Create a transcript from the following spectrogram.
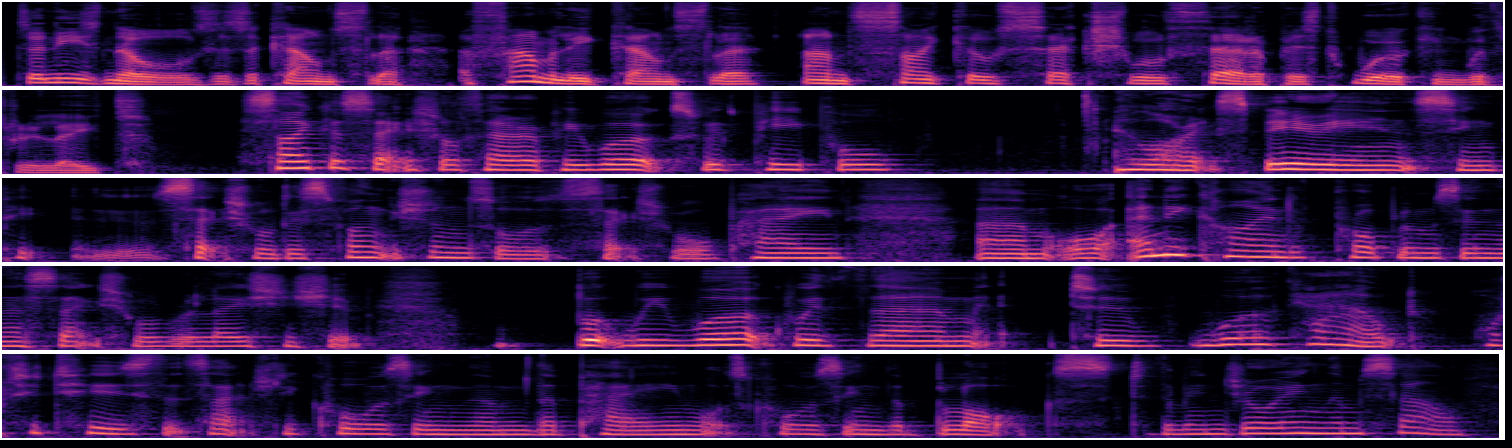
Denise Knowles is a counsellor, a family counsellor, and psychosexual therapist working with Relate. Psychosexual therapy works with people who are experiencing p- sexual dysfunctions or sexual pain um, or any kind of problems in their sexual relationship. But we work with them to work out what it is that's actually causing them the pain, what's causing the blocks to them enjoying themselves.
